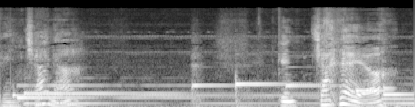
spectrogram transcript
괜찮아. 괜찮아요.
